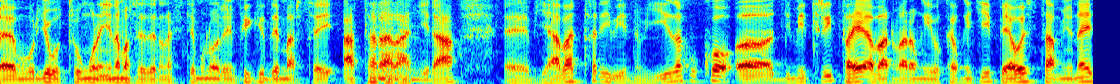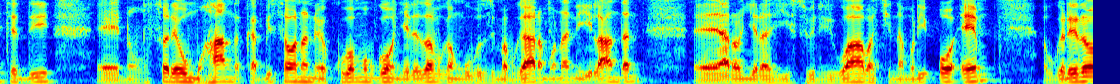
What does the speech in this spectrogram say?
eh, mu buryo butunguranye n'amasezerano afite muri olympique de marseille atararangira. Eh, byaba atari ibintu byiza kuko eh, dimitri paye abantu baramwibuka mu ikipe ya west ham united eh, ni umusore w'umuhanga kabisa wananiwe kuba mu bwongereza avuga ngo ubuzima bwaramunaniye i london. Arongera yisubirira iwabo akina muri om ubwo rero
